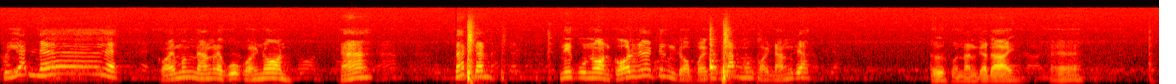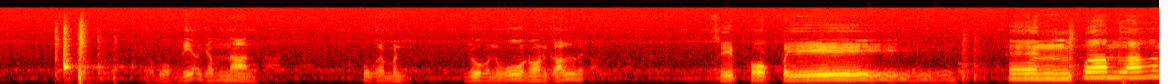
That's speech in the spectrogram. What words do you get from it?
เปลี่ยนเลยขอให้มึงหนังแล้วกูขอให้นอนนะนัดกัน นี่กูนอนก่อนนะจึงต่อไปก็ตั้งมึงขอให้หนังจ้ะ เออวันนั้นก็ได้เออกระบอกเดียวยำนานกูกันมันอยู่มันวู้นอนกันเลยสิบหกปี แห่งความหลัง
